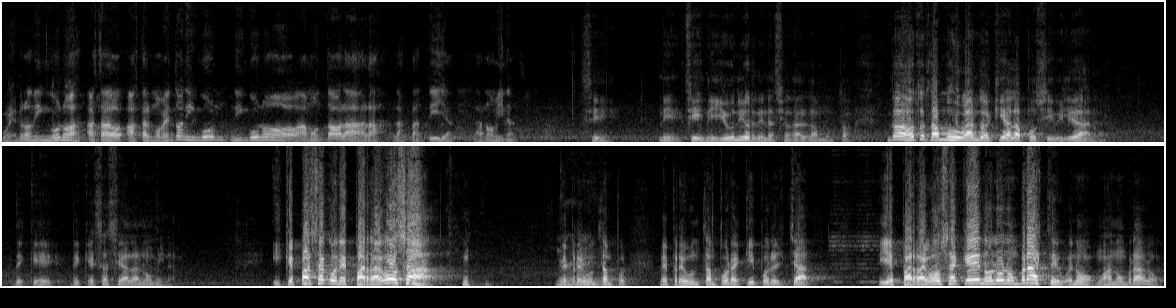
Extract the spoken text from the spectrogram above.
Bueno. Pero ninguno, hasta, hasta el momento ningún, ninguno ha montado la- la- las plantillas, la nómina. Sí, ni, sí, ni Junior ni Nacional la han montado. No, nosotros estamos jugando aquí a la posibilidad, ¿no? De que, de que esa sea la nómina. ¿Y qué pasa con Esparragosa? me, preguntan por, me preguntan por aquí, por el chat. ¿Y Esparragosa qué? ¿No lo nombraste? Bueno, vamos a nombrarlo.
